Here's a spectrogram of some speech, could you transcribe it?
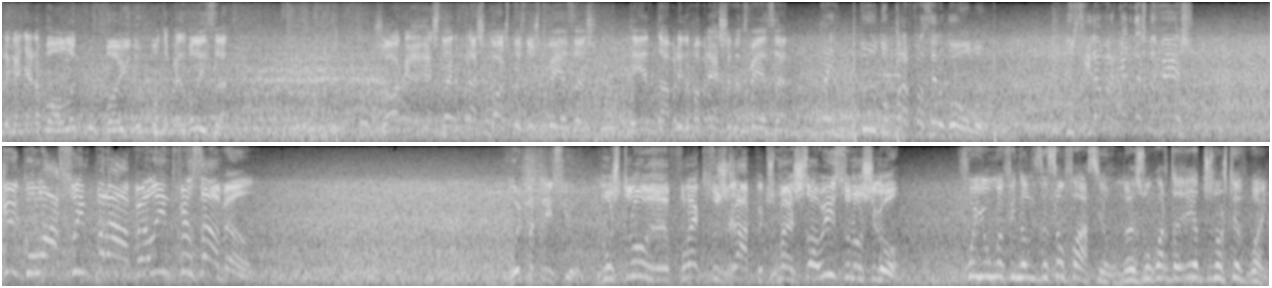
para ganhar a bola que veio do pontapé de baliza. Joga rasteiro para as costas dos defesas. Tenta abrir uma brecha na defesa. Tem tudo para fazer o golo. Conseguirá marcar desta vez. Que golaço imparável, indefensável. Rui Patrício mostrou reflexos rápidos, mas só isso não chegou. Foi uma finalização fácil, mas o guarda-redes não esteve bem.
